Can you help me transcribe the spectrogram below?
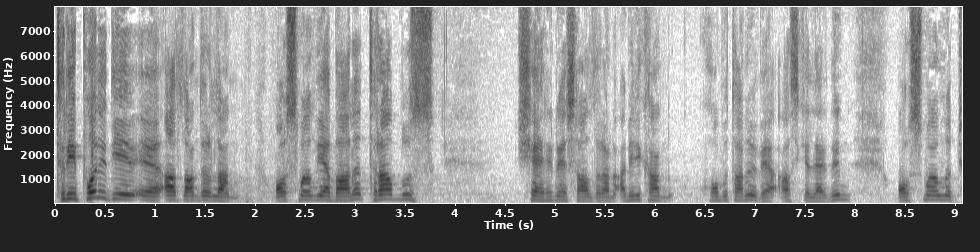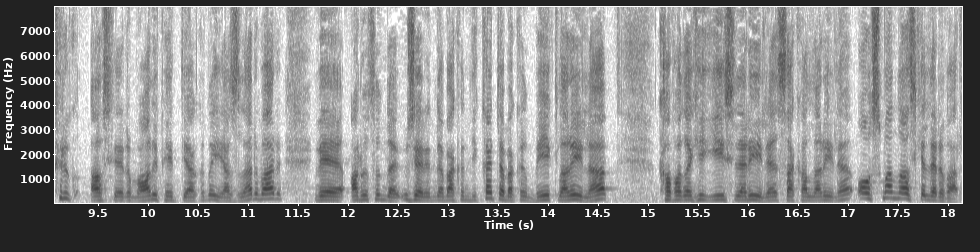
Tripoli diye e, adlandırılan Osmanlı'ya bağlı Trablus şehrine saldıran Amerikan komutanı ve askerlerinin Osmanlı Türk askerleri mağlup ettiği hakkında yazılar var ve anıtın da üzerinde bakın dikkatle bakın bıyıklarıyla, kafadaki giysileriyle, sakallarıyla Osmanlı askerleri var.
